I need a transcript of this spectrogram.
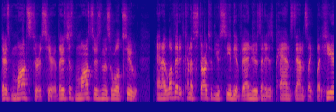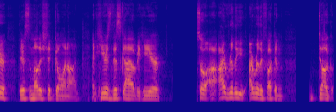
there's monsters here. There's just monsters in this world too. And i love that it kind of starts with you see the avengers and it just pans down. It's like but here there's some other shit going on. And here's this guy over here. So i, I really i really fucking dug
